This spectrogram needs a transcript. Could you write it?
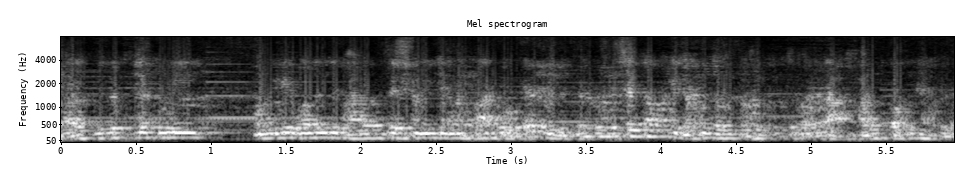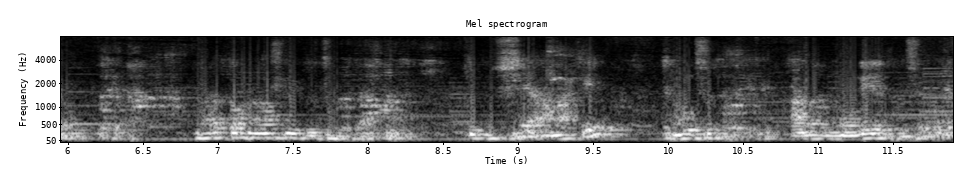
ভারত বিরোধিতা করি অনেকে বলেন যে ভারতের সঙ্গে কি আমরা পারব? কেন বিরোধিতা করব? সেটা আমাকে যখন তখন কথা বলতে পারে না ভারত কখনই হবে ভারত কখনো আমার সঙ্গে যুদ্ধ করতে আসে না। কিন্তু সে আমাকে ধ্বংস করে আমার মনের ধ্বংস করে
